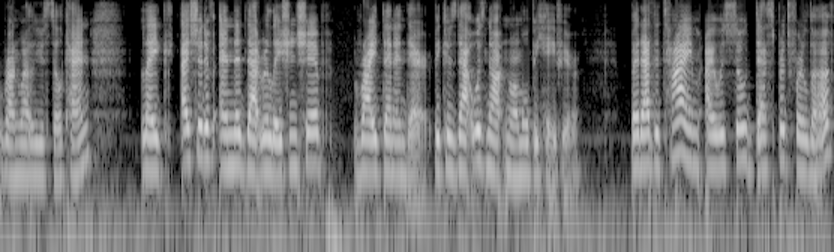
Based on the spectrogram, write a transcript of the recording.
run while you still can. Like, I should have ended that relationship right then and there because that was not normal behavior. But at the time, I was so desperate for love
